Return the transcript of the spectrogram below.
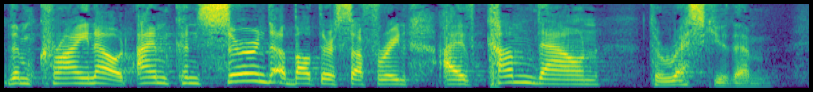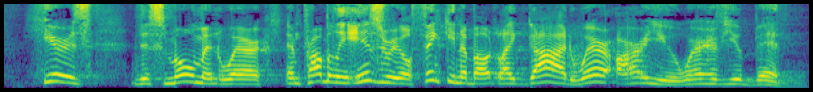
them crying out. I am concerned about their suffering. I have come down to rescue them. Here's this moment where, and probably Israel thinking about, like, God, where are you? Where have you been?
